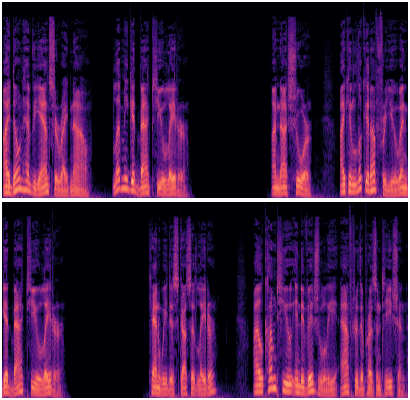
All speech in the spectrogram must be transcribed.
I don't have the answer right now. Let me get back to you later. I'm not sure. I can look it up for you and get back to you later. Can we discuss it later? I'll come to you individually after the presentation.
